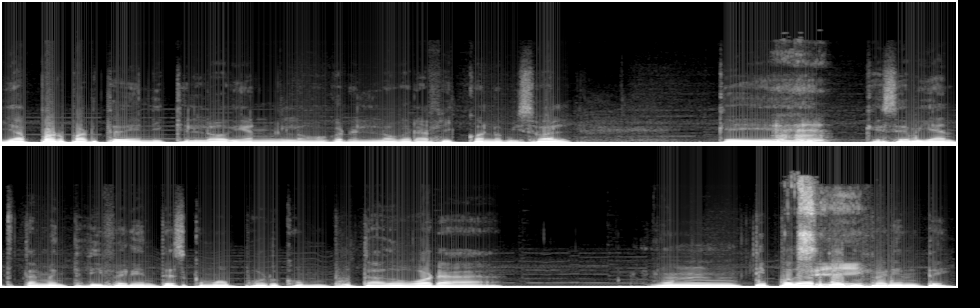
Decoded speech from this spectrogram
ya por parte de Nickelodeon, en lo, en lo gráfico, en lo visual, que, se veían totalmente diferentes como por computadora. Un tipo de arte Sí. diferente.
